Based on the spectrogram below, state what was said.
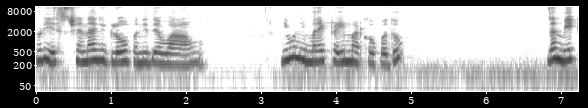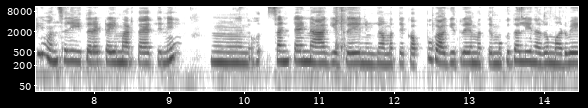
ನೋಡಿ ಎಷ್ಟು ಚೆನ್ನಾಗಿ ಗ್ಲೋ ಬಂದಿದೆ, ವಾವ್. ನೀವು ನಿಮ್ಮ ಮನೆಗೆ ಟ್ರೈ ಮಾಡ್ಕೋಬೋದು. ನಾನು ವೀಕ್ಲಿ ಒಂದ್ಸಲಿ ಈ ಥರ ಟ್ರೈ ಮಾಡ್ತಾ ಇರ್ತೀನಿ. ಸನ್ ಟೈನ್ ಆಗಿದ್ದರೆ ನಿಮ್ಮ ಮತ್ತು ಕಪ್ಪಗಾಗಿದ್ದರೆ ಮತ್ತು ಮುಖದಲ್ಲಿ ಏನಾದರೂ ಮಡುವೆ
